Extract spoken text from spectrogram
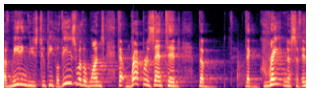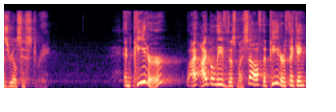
of meeting these two people, these were the ones that represented the, the greatness of Israel's history. And Peter, I, I, believe this myself, that Peter, thinking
